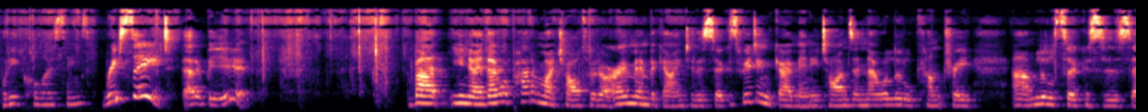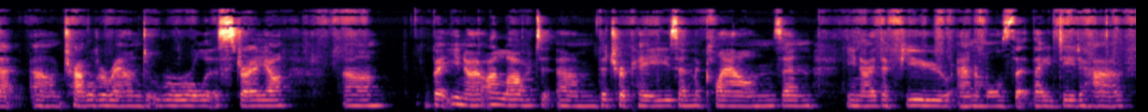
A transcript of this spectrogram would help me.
what do you call those things? Receipt, that'd be it. But, you know, they were part of my childhood. I remember going to the circus. We didn't go many times and they were little country, um, little circuses that um, travelled around rural Australia. Um, but, you know, I loved um, the trapeze and the clowns and, you know, the few animals that they did have.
